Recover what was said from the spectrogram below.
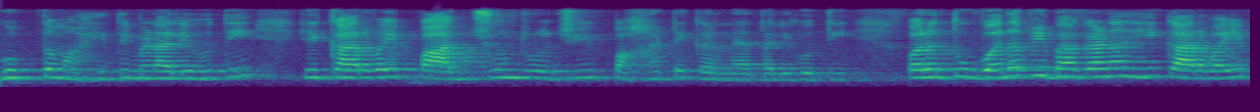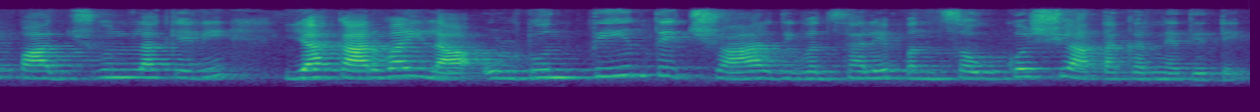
गुप्त माहिती मिळाली होती. ही कारवाई पाच जून रोजी पहाटे करण्यात आली होती. परंतु वन विभागानं ही कारवाई पाच जूनला केली. या कारवाईला उलटून तीन ते चार दिवस झाले पण चौकशी आता करण्यात येते.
